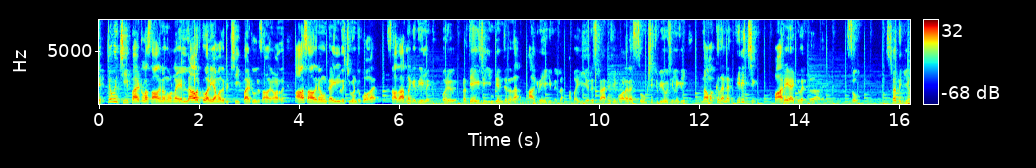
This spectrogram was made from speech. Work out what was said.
ഏറ്റവും ചീപ്പായിട്ടുള്ള സാധനം എന്ന് പറഞ്ഞാൽ എല്ലാവർക്കും അറിയാം അതൊരു ചീപ്പായിട്ടുള്ള ഒരു സാധനമാണ് ആ സാധനവും കയ്യിൽ വെച്ചുകൊണ്ട് പോകാൻ സാധാരണഗതിയിൽ ഒരു പ്രത്യേകിച്ച് ഇന്ത്യൻ ജനത ആഗ്രഹിക്കുന്നില്ല. അപ്പോൾ ഈ ഒരു സ്ട്രാറ്റജി വളരെ സൂക്ഷിച്ച് ഉപയോഗിച്ചില്ലെങ്കിൽ നമുക്ക് തന്നെ തിരിച്ച് പാരയായിട്ട് വരുന്നതാണ്. സോ ശ്രദ്ധിക്കുക.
